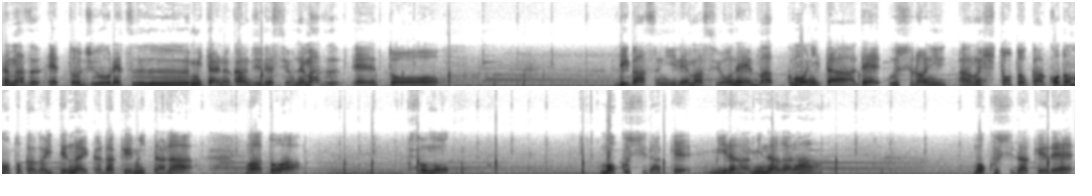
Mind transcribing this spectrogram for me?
まず、えっと、縦列みたいな感じですよね。まず、えっと、リバースに入れますよね。バックモニターで、後ろにあの人とか子供とかがいてないかだけ見たら、まあ、あとは、その、目視だけ、ミラー見ながら、目視だけで、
